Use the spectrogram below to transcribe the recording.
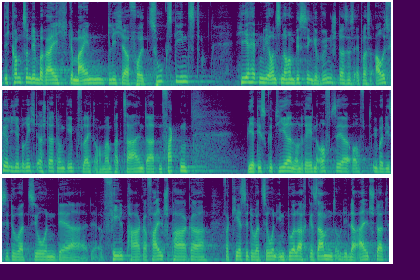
ich komme zu dem Bereich gemeindlicher Vollzugsdienst. Hier hätten wir uns noch ein bisschen gewünscht, dass es etwas ausführliche Berichterstattung gibt, vielleicht auch mal ein paar Zahlen, Daten, Fakten. Wir diskutieren und reden oft, sehr oft über die Situation der, der Fehlparker, Falschparker, Verkehrssituation in Durlach gesamt und in der Altstadt.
